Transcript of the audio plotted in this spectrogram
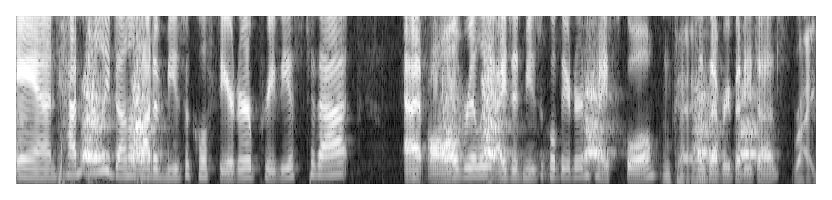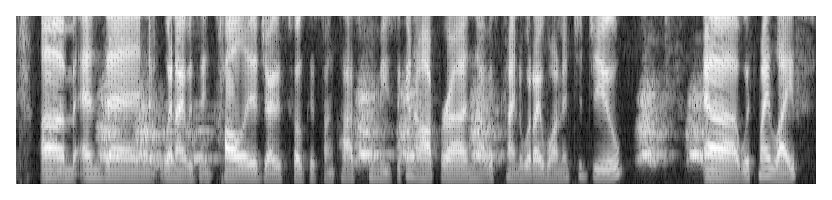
and hadn't really done a lot of musical theater previous to that at all, really. I did musical theater in high school, Okay. as everybody does. Right. Um, and then when I was in college, I was focused on classical music and opera, and that was kind of what I wanted to do uh, with my life.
